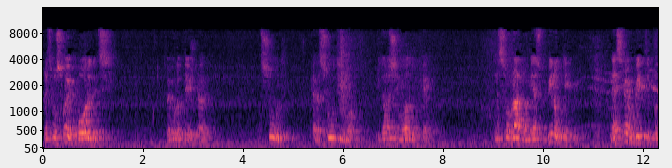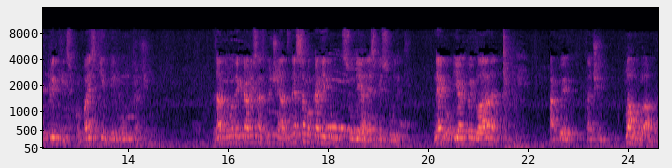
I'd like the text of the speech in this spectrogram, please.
recimo u svojoj porodici, to je vrlo teško raditi, sud, kada sudimo i donosimo odluke na svom radnom mjestu, bilo gdje, ne smijemo biti pod pritiskom, vanjskim ili unutrašnjim. Zato ovdje kaže sam slučenjac, ne samo kad je ljud, sudija ne smije suditi, nego i ako je gladan, ako je, znači, plaho gladan,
